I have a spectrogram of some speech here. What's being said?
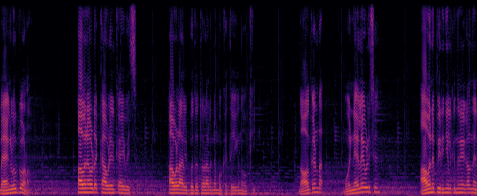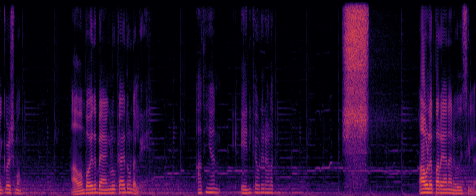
ബാംഗ്ലൂർക്ക് പോണോ? അവൻ അവിടെ കവളിൽ കൈവച്ചു അവൾ അത്ഭുതത്തോടെ അവന്റെ മുഖത്തേക്ക് നോക്കി. നോക്കണ്ട മുന്നേലേ വിളിച്ച്? അവന് പിരിഞ്ഞു നിൽക്കുന്നതിനേക്കാൾ നിനക്ക് വിഷമം. അവൻ പോയത് ബാംഗ്ലൂർക്കായതുകൊണ്ടല്ലേ? അത് ഞാൻ എനിക്കവിടെ ഒരാളെ. അവളെ പറയാൻ അനുവദിച്ചില്ല.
